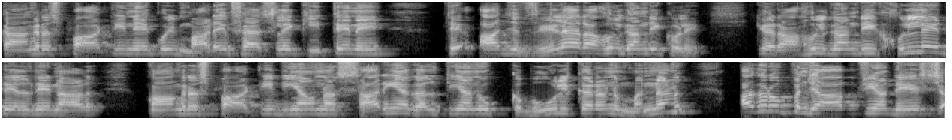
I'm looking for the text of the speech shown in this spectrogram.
ਕਾਂਗਰਸ ਪਾਰਟੀ ਨੇ ਕੋਈ ਮਾੜੇ ਫੈਸਲੇ ਕੀਤੇ ਨੇ, ਤੇ ਅੱਜ ਵੇਲਾ ਰਾਹੁਲ ਗਾਂਧੀ ਕੋਲੇ ਕਿ ਰਾਹੁਲ ਗਾਂਧੀ ਖੁੱਲੇ ਦਿਲ ਦੇ ਨਾਲ ਕਾਂਗਰਸ ਪਾਰਟੀ ਦੀਆਂ ਉਹਨਾਂ ਸਾਰੀਆਂ ਗਲਤੀਆਂ ਨੂੰ ਕਬੂਲ ਕਰਨ, ਮੰਨਣ, ਅਗਰ ਉਹ ਪੰਜਾਬ 'ਚ ਜਾਂ ਦੇਸ਼ 'ਚ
